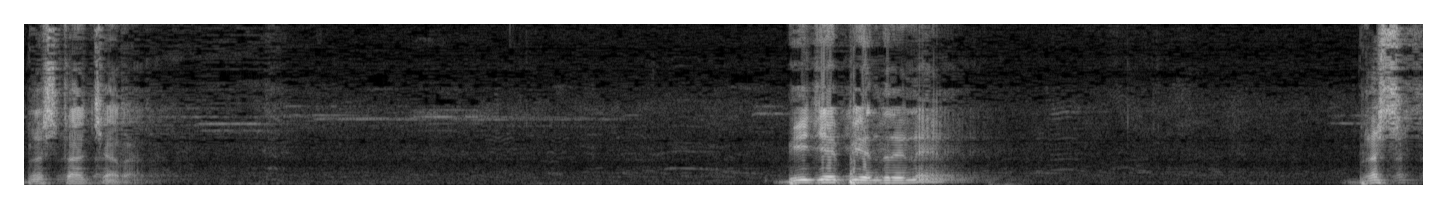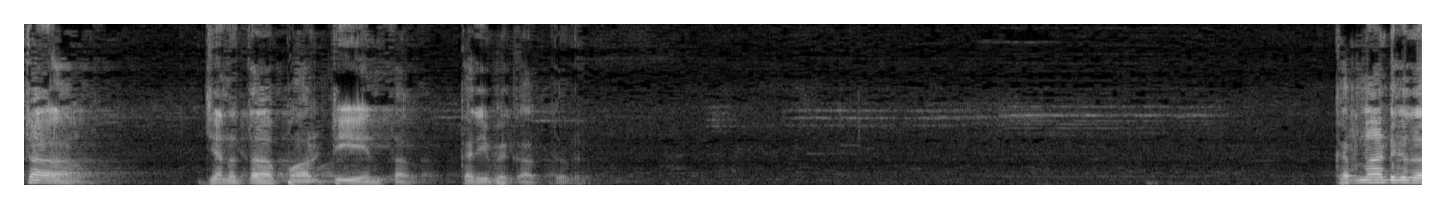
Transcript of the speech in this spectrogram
ಭ್ರಷ್ಟಾಚಾರ. ಬಿಜೆಪಿ ಅಂದ್ರೇನೆ ಭ್ರಷ್ಟ ಜನತಾ ಪಾರ್ಟಿ ಅಂತ ಕರಿಬೇಕಾಗ್ತದೆ. ಕರ್ನಾಟಕದ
